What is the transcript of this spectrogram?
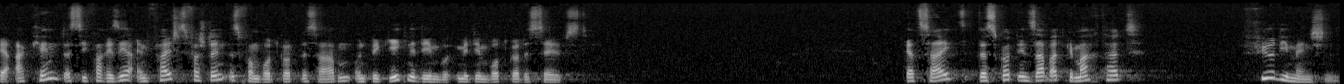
er erkennt, dass die Pharisäer ein falsches Verständnis vom Wort Gottes haben und begegnet dem mit dem Wort Gottes selbst. Er zeigt, dass Gott den Sabbat gemacht hat für die Menschen.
